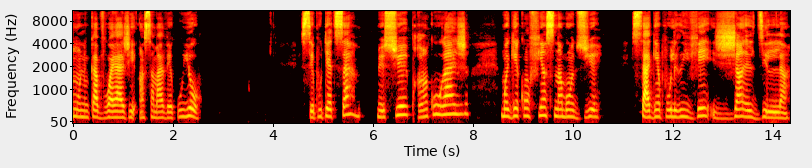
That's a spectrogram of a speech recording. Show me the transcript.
moun kap voyaje ansam avek ou yo. Se pou tèt sa, Monsye pran kouraj. Mwen gen konfians nan bon Diyo. Sa gen pou li rive jan l di lan.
